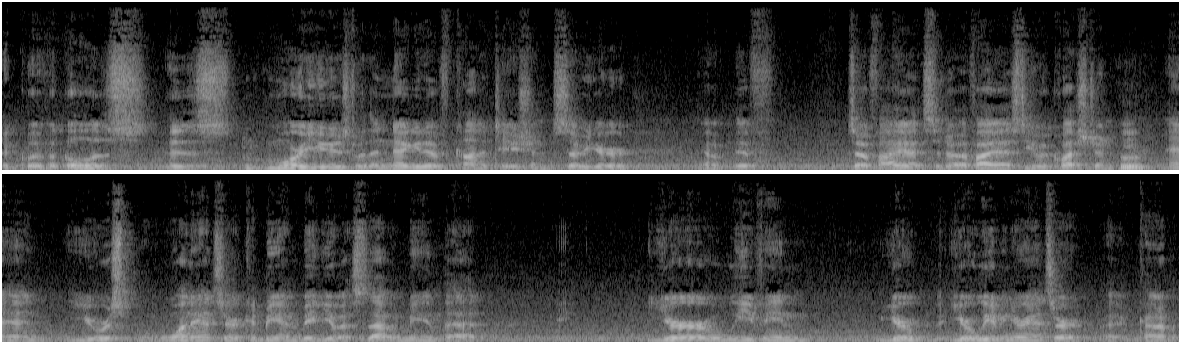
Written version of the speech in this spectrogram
equivocal is is more used with a negative connotation. So you're, you know, if so if I so if I asked you a question Mm. and you res- one answer could be ambiguous, that would mean that you're leaving you're you're leaving your answer uh, kind of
